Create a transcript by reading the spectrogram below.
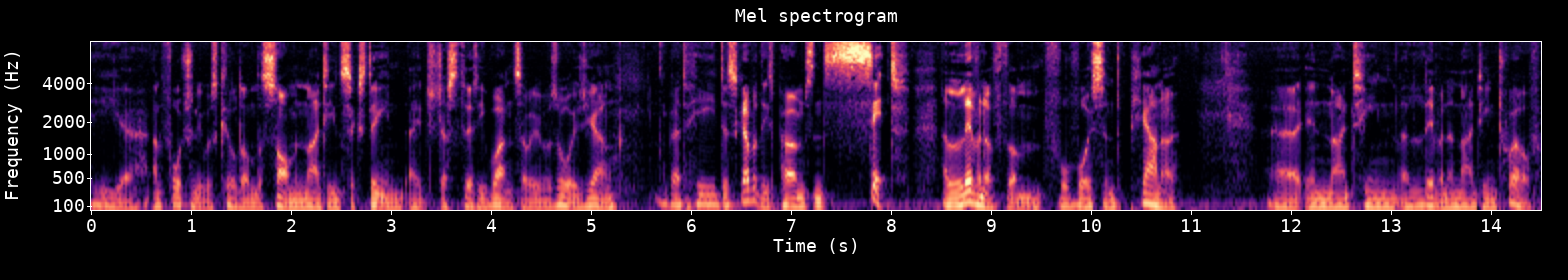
he uh, unfortunately was killed on the Somme in 1916, aged just 31, so he was always young. But he discovered these poems and set 11 of them for voice and piano uh, in 1911 and 1912.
